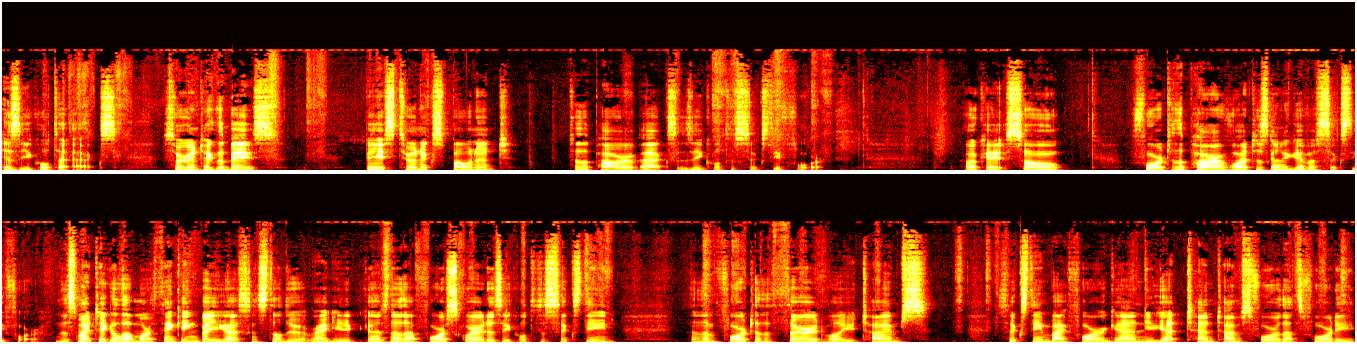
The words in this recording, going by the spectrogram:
is equal to x. So we're going to take the base, base to an exponent to the power of x is equal to 64. Okay, so 4 to the power of what is going to give us 64? This might take a little more thinking, but you guys can still do it, right? You guys know that 4 squared is equal to 16. And then 4 to the third, well, you times 16 by 4 again, you get 10 times 4, that's 40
